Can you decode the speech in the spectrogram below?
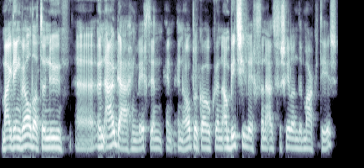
Maar ik denk wel dat er nu uh, een uitdaging ligt en, en, en, hopelijk ook een ambitie ligt vanuit verschillende marketeers.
